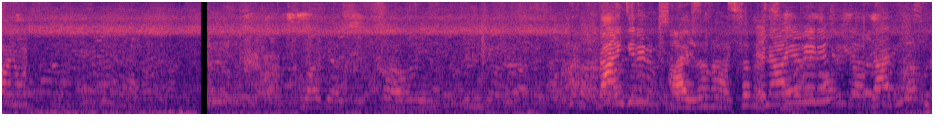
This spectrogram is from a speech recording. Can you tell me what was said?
tane o... Ben girerim size. Ayran alsana. Ela'ya verin. Verdiniz mi?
